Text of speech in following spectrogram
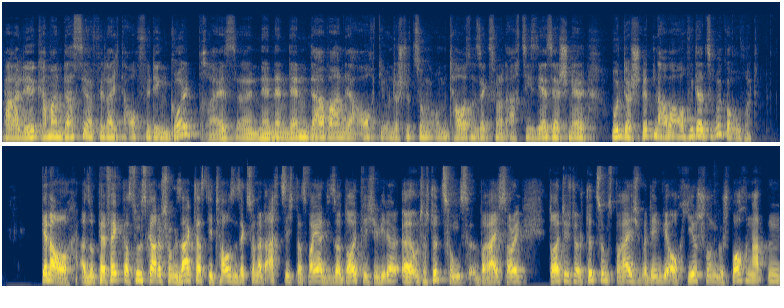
Parallel kann man das ja vielleicht auch für den Goldpreis äh, nennen, denn da waren ja auch die Unterstützung um 1680 sehr, sehr schnell unterschritten, aber auch wieder zurückerobert. Genau, also perfekt, dass du es gerade schon gesagt hast, die 1680, das war ja dieser deutliche Wieder äh, Unterstützungsbereich, sorry, deutliche Unterstützungsbereich, über den wir auch hier schon gesprochen hatten.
